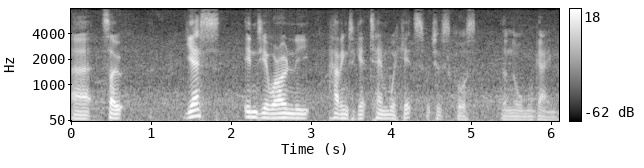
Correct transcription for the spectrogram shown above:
Uh, so, yes, India were only having to get 10 wickets, which is, of course, the normal game.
